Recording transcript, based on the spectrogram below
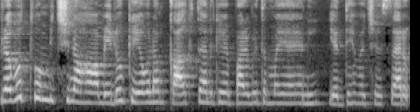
ప్రభుత్వం ఇచ్చిన హామీలు కేవలం కాగితాలకే పరిమితమయ్యాయని ఎద్దేవా చేశారు.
